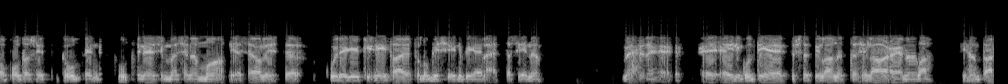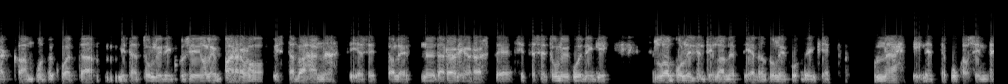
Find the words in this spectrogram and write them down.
lopulta sitten tultiin, tultiin ensimmäisenä maan. Ja se oli sitten kuitenkin kinitaitelukin siinä vielä, että siinä mehän ei, ei, ei niin kuin tiedetty sitä tilannetta sillä areenalla ihan tarkkaan muuta kuin, että mitä tuli, niin kuin siinä oli paro, mistä vähän nähtiin, ja sitten oli näitä röljärasteja. Sitten se tuli kuitenkin, se lopullinen tilannetieto tuli kuitenkin, että kun nähtiin, että kuka sinne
